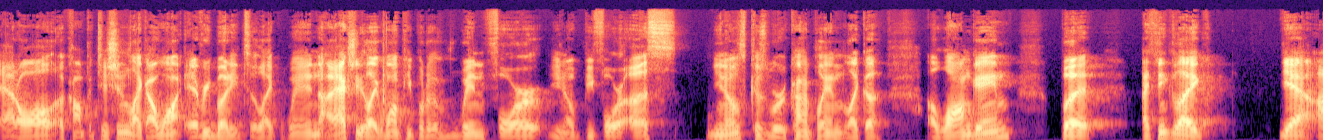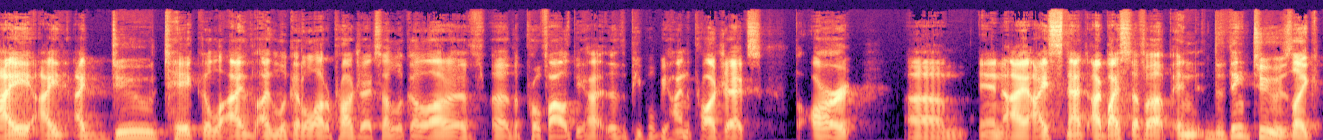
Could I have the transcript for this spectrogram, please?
at all a competition like i want everybody to like win. I actually like want people to win for you know before us you know because we're kind of playing like a, a long game. But i think like yeah i i i do take a lot I, I look at a lot of projects. I look at a lot of uh, the profiles behind the people behind the projects the art um and i i snap i buy stuff up. And the thing too is like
